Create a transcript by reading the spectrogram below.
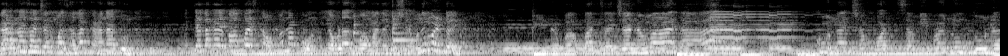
कर्णाचा जन्म झाला कानातून. त्याला काय बापाच नव्हता ना कोण एवढाच बा माझा विषय म्हणून म्हणतोय. बिन बापाचा जन्माला कुणाच्या पोटचा मी म्हणू तुला?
